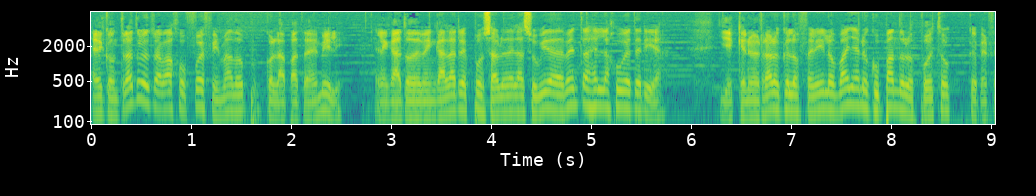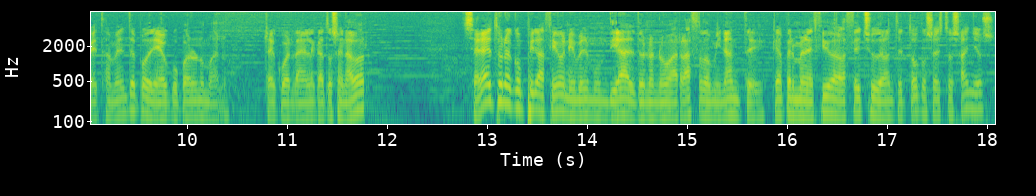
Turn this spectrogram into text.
El contrato de trabajo fue firmado con la pata de Millie, el gato de Bengala responsable de la subida de ventas en la juguetería. Y es que no es raro que los felinos vayan ocupando los puestos que perfectamente podría ocupar un humano. ¿Recuerdan el gato senador? ¿Será esto una conspiración a nivel mundial de una nueva raza dominante que ha permanecido al acecho durante todos estos años?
